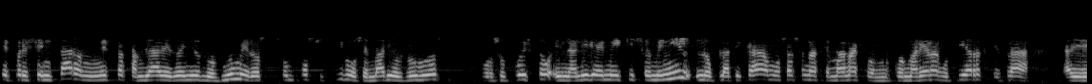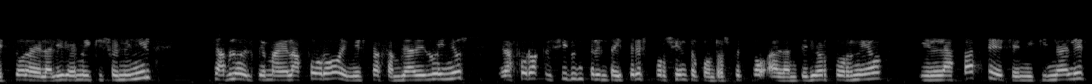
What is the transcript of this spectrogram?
Se presentaron en esta asamblea de dueños los números que son positivos en varios rubros por supuesto, en la Liga MX femenil. Lo platicábamos hace una semana con, Mariana Gutiérrez, que es la, directora de la Liga MX femenil. Se habló del tema del aforo en esta asamblea de dueños. El aforo ha crecido un 33% con respecto al anterior torneo. En la fase de semifinales,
